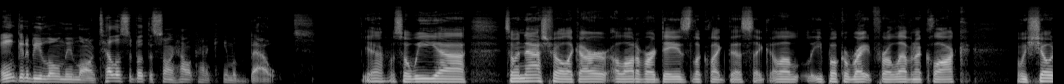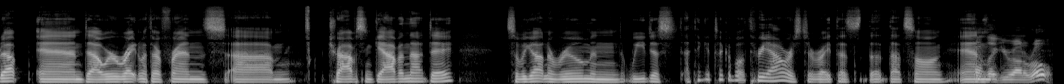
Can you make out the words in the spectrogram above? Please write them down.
Ain't gonna be lonely long. Tell us about the song, how it kind of came about. Yeah, so we uh, so in Nashville, like our a lot of our days look like this. Like a lot- you book a write for eleven o'clock, and we showed up and uh, we were writing with our friends um, Travis and Gavin that day. So we got in a room and we just I think it took about three hours to write that that, that song. And Sounds like you're on a roll.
